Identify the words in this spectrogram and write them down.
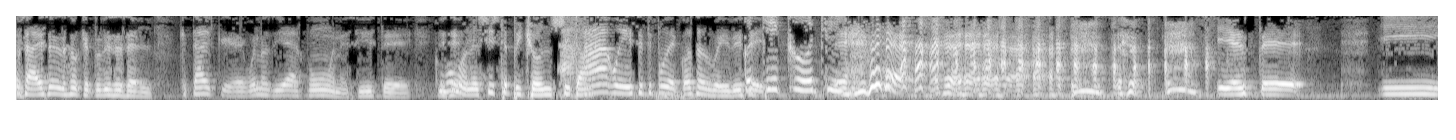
O sea, eso, eso que tú dices, el, ¿qué tal? Que, buenos días, ¿cómo amaneciste? ¿Cómo amaneciste, pichoncita? Ajá, güey, ese tipo de cosas, güey, dice. cuchi. y este. Y,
